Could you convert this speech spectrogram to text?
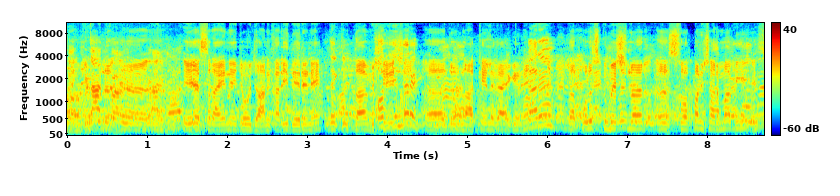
ਧੰਨਵਾਦ। ਇਹ ਸਰਾਏ ਨੇ ਜੋ ਜਾਣਕਾਰੀ ਦੇ ਰਹੇ ਨੇ ਤਾਂ ਵਿਸ਼ੇਸ਼ ਜੋ ਨਾਕੇ ਲਗਾਏ ਗਏ ਨੇ ਤਾਂ ਪੁਲਿਸ ਕਮਿਸ਼ਨਰ ਸਵਪਨ ਸ਼ਰਮਾ ਵੀ ਇਸ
